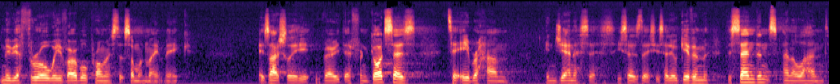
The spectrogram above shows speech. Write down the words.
maybe a throwaway verbal promise that someone might make it's actually very different. God says to Abraham in Genesis, He says this He said, He'll give him descendants and a land.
